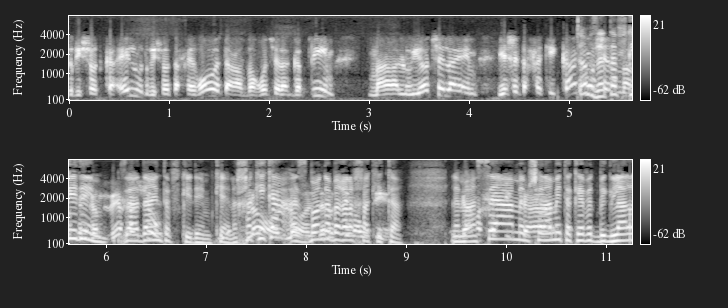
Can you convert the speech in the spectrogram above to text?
דרישות כאלו, דרישות אחרות, העברות של אגפים, מה העלויות שלהם, יש את החקיקה. טוב, זה תפקידים, זה חשוב. עדיין תפקידים, כן. החקיקה, לא, אז זה בוא נדבר על החקיקה. למעשה החקיקה- הממשלה מתעכבת בגלל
